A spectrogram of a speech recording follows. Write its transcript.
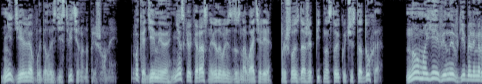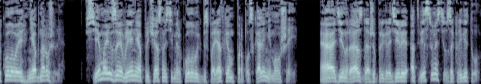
Неделя выдалась действительно напряженной. В академию несколько раз наведывались дознаватели, пришлось даже пить настойку чистодуха. Но моей вины в гибели Меркуловой не обнаружили. Все мои заявления о причастности Меркуловых к беспорядкам пропускали мимо ушей. А один раз даже пригрозили ответственностью за клевету,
